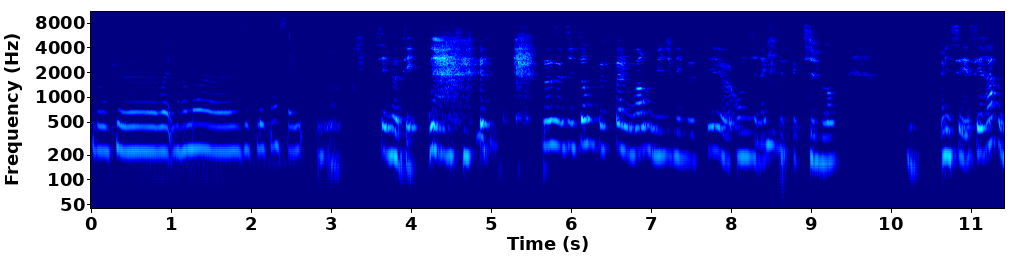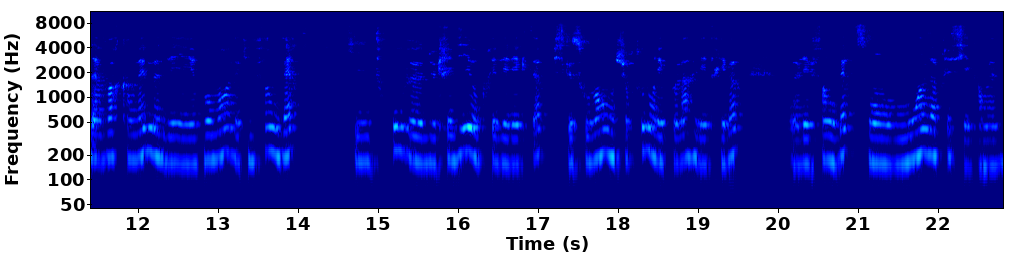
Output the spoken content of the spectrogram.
Donc, euh, ouais, vraiment, euh, je te le conseille. C'est noté. Nos auditeurs ne peuvent pas le voir, mais je l'ai noté euh, en direct, effectivement. Mais c'est rare d'avoir quand même des romans avec une fin ouverte qui trouvent du crédit auprès des lecteurs, puisque souvent, surtout dans les polars et les thrillers, les fins ouvertes sont moins appréciées quand même.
